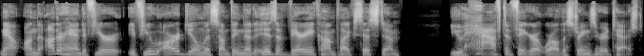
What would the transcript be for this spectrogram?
Now, on the other hand, if you're if you are dealing with something that is a very complex system, you have to figure out where all the strings are attached.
